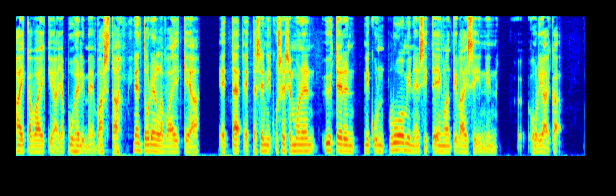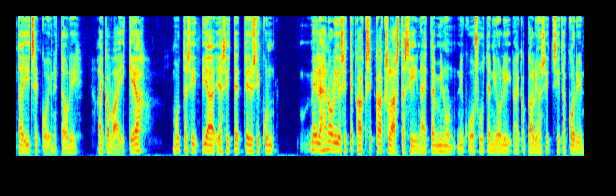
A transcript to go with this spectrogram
aika vaikeaa ja puhelimeen vastaaminen todella vaikeaa. Että, että se, niin kuin se semmoinen yhteyden niin kuin luominen sitten englantilaisiin niin oli aika, tai itse koin, että oli aika vaikea. Mutta si, ja, ja sitten tietysti kun meillähän oli jo sitten kaksi, kaksi lasta siinä, että minun niin kuin osuuteni oli aika paljon sit sitä kodin,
